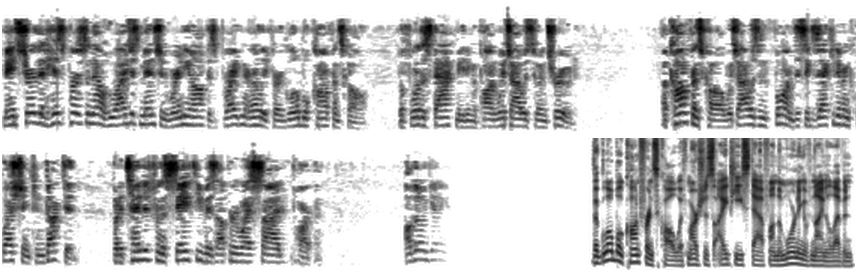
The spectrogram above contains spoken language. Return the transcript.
made sure that his personnel, who I just mentioned, were in the office bright and early for a global conference call before the staff meeting upon which I was to intrude. A conference call which I was informed this executive in question conducted, but attended from the safety of his Upper West Side apartment. Although in getting the global conference call with Marsh's IT staff on the morning of 9 11,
